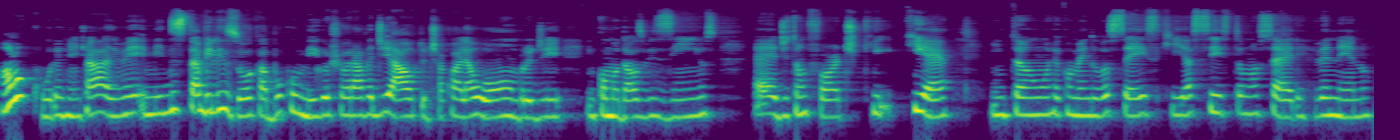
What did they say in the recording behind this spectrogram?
Uma loucura, gente. Ah, me destabilizou, acabou comigo. Eu chorava de alto, de chacoalhar o ombro, de incomodar os vizinhos, é, de tão forte que, que é. Então, eu recomendo vocês que assistam a série Veneno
